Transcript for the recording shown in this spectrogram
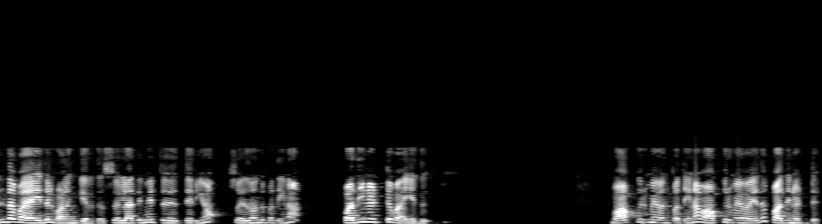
எந்த வயதில் வழங்குகிறது? சோ எல்லாத்தையுமே தெரியும். சோ இது வந்து பாத்தீங்கன்னா பதினெட்டு வயது. வாக்குரிமை வந்து பாத்தீங்கன்னா வாக்குரிமை வயது பதினெட்டு.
